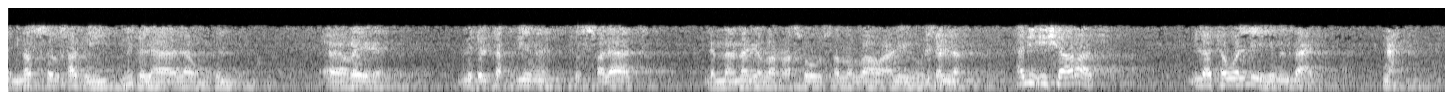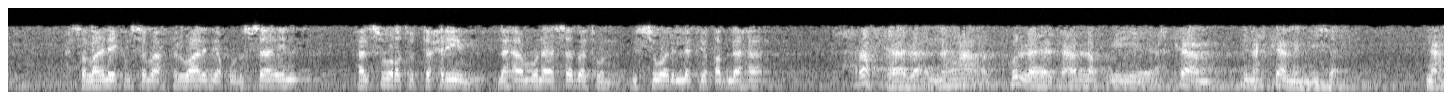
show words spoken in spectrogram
النص الخفي مثل هذا ومثل آه، غيره مثل تقديمه في الصلاة لما مرض الرسول صلى الله عليه وسلم. هذه إشارات إلى توليه من بعده. نعم. أحسن الله إليكم سماحة الوالد. يقول السائل هل سورة التحريم لها مناسبة بالسور التي قبلها؟ عرفت هذا أنها كلها يتعلق بأحكام من أحكام النساء. نعم.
